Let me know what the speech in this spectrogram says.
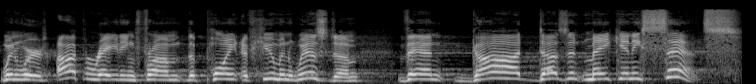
when we're operating from the point of human wisdom, then God doesn't make any sense.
